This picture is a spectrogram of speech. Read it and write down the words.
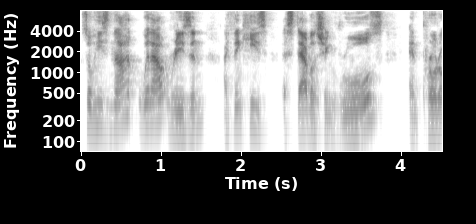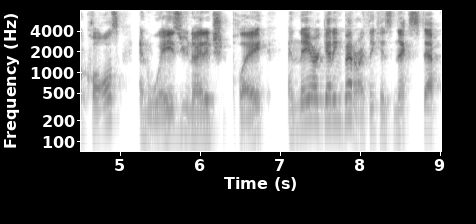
So he's not without reason. I think he's establishing rules and protocols and ways United should play and they are getting better. I think his next step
